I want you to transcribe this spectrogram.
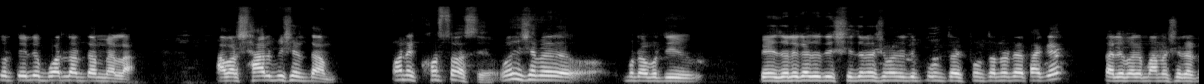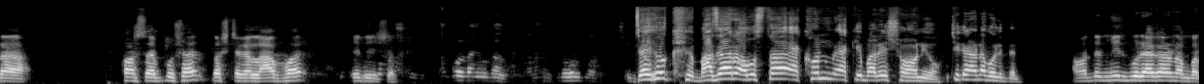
করতে হলে বদলার দাম মেলা। আবার সার বিষের দাম অনেক খরচ আছে। ওই হিসেবে মোটামুটি পেঁয়াজ জলিকা যদি সিজনের সময় যদি পঞ্চাশ, পঞ্চান্ন টাকা থাকে, তাহলে এবারে মানুষের একটা খরচায় পোষায়, দশ টাকা লাভ হয় এই হিসাব। যাই হোক, বাজার অবস্থা এখন একেবারে সহনীয়। ঠিকানাটা বলে দেন। আমাদের মিরপুর এগারো নম্বর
